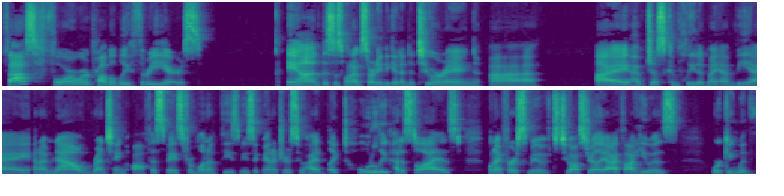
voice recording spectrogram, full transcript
Fast forward probably 3 years. And this is when I'm starting to get into touring. Uh I have just completed my MBA and I'm now renting office space from one of these music managers who I had like totally pedestalized when I first moved to Australia. I thought he was working with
